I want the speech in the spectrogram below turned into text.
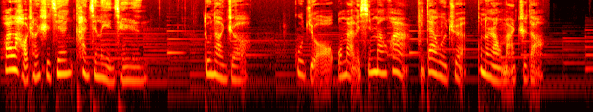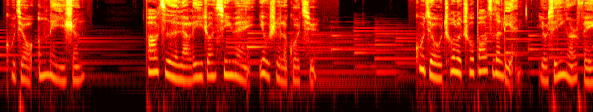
花了好长时间看见了眼前人，嘟囔着：“顾九，我买了新漫画，你带回去，不能让我妈知道。”顾九嗯了一声，包子了了一桩心愿，又睡了过去。顾九戳了戳包子的脸，有些婴儿肥，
